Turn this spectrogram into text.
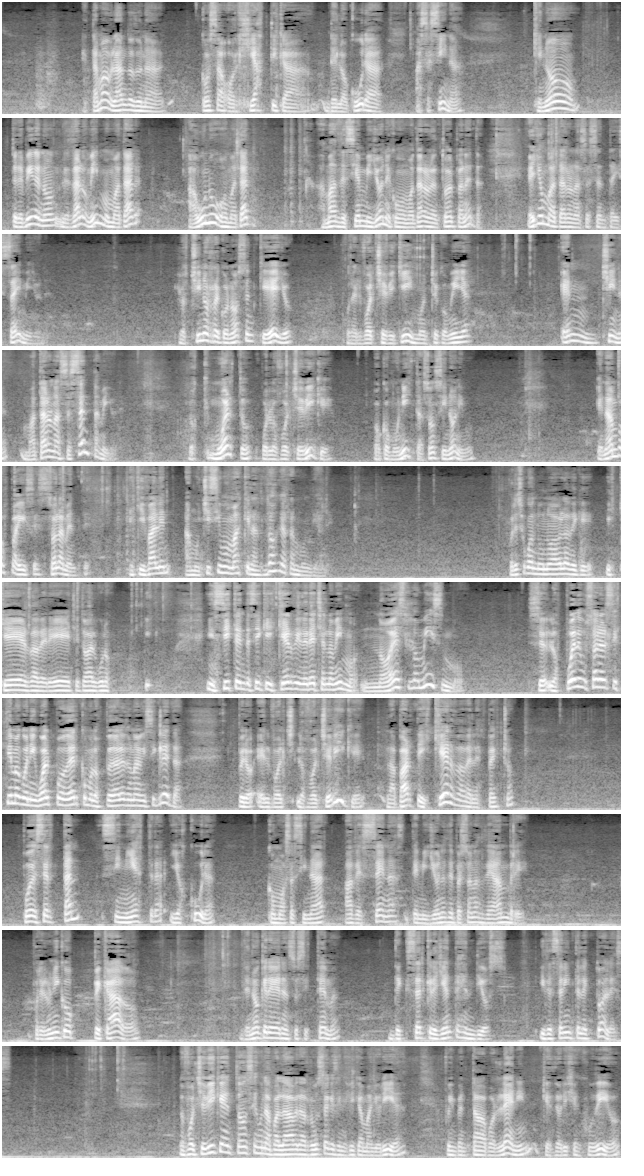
Estamos hablando de una cosa orgiástica, de locura asesina, que no, te no les da lo mismo matar a uno o matar a más de 100 millones como mataron en todo el planeta. Ellos mataron a 66 millones. Los chinos reconocen que ellos, con el bolcheviquismo, entre comillas, en China, mataron a 60 millones. Los muertos por los bolcheviques o comunistas son sinónimos. En ambos países solamente equivalen a muchísimo más que las dos guerras mundiales. Por eso cuando uno habla de que izquierda, derecha y todo, algunos insisten en decir que izquierda y derecha es lo mismo. No es lo mismo. Se los puede usar el sistema con igual poder como los pedales de una bicicleta. Pero el los bolcheviques, la parte izquierda del espectro, puede ser tan siniestra y oscura como asesinar a decenas de millones de personas de hambre por el único pecado de no creer en su sistema, de ser creyentes en Dios y de ser intelectuales. Los bolcheviques entonces es una palabra rusa que significa mayoría, fue inventada por Lenin, que es de origen judío,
